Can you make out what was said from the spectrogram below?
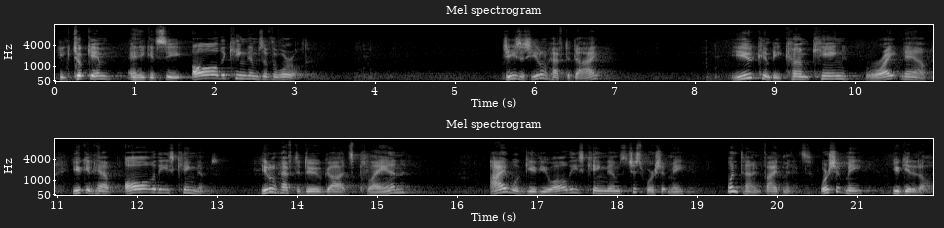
he took him and he could see all the kingdoms of the world. Jesus, you don't have to die. You can become king right now. You can have all of these kingdoms. You don't have to do God's plan. I will give you all these kingdoms. Just worship me. One time, five minutes. Worship me. You get it all.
